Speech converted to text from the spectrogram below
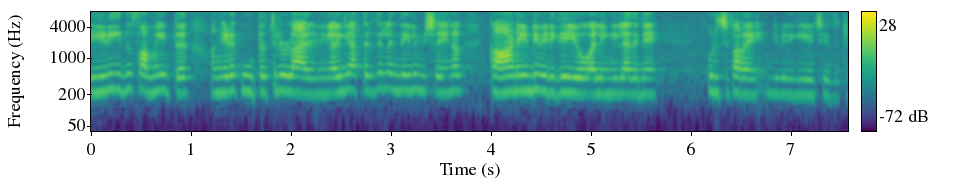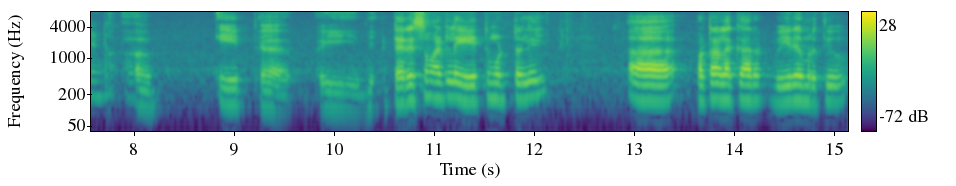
ലീഡ് ചെയ്യുന്ന സമയത്ത് അങ്ങയുടെ കൂട്ടത്തിലുള്ള ആരെങ്കിലും അല്ലെങ്കിൽ അത്തരത്തിലുള്ള എന്തെങ്കിലും വിഷയങ്ങൾ കാണേണ്ടി വരികയോ അല്ലെങ്കിൽ അതിനെ കുറിച്ച് പറയേണ്ടി വരികയോ ചെയ്തിട്ടുണ്ടോ? ഈ ഈ ടെററിസമായിട്ടുള്ള ഏറ്റുമുട്ടലിൽ പട്ടാളക്കാർ വീരമൃത്യു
